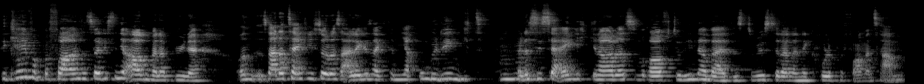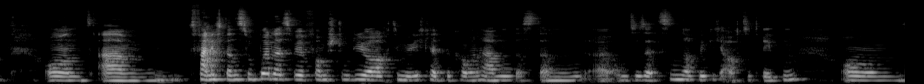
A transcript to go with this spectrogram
die K-Pop-Performances, die sind ja auch auf einer Bühne. Und es war tatsächlich so, dass alle gesagt haben, ja, unbedingt. Mhm. Weil das ist ja eigentlich genau das, worauf du hinarbeitest. Du wirst ja dann eine coole Performance haben. Und ähm, das fand ich dann super, dass wir vom Studio auch die Möglichkeit bekommen haben, das dann äh, umzusetzen und auch wirklich aufzutreten. Und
